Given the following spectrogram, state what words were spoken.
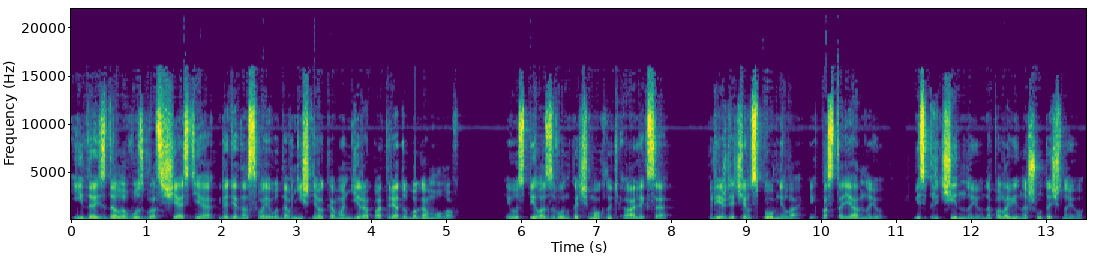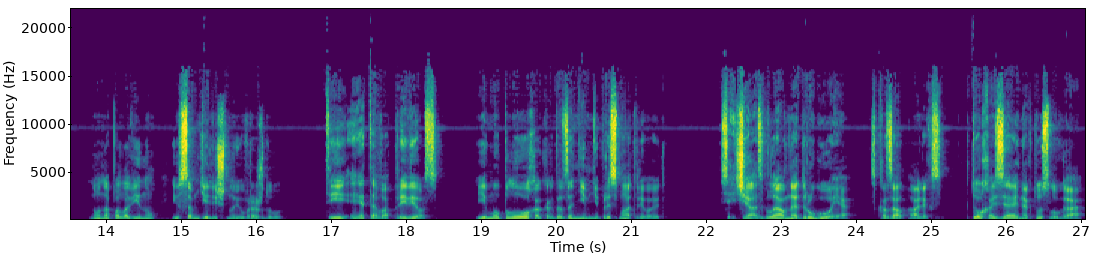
Ида издала возглас счастья, глядя на своего давнишнего командира по отряду богомолов, и успела звонко чмокнуть Алекса, прежде чем вспомнила их постоянную, беспричинную, наполовину шуточную, но наполовину и в самделишную вражду. «Ты этого привез. Ему плохо, когда за ним не присматривают». «Сейчас главное другое», — сказал Алекс. «Кто хозяин, а кто слуга?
